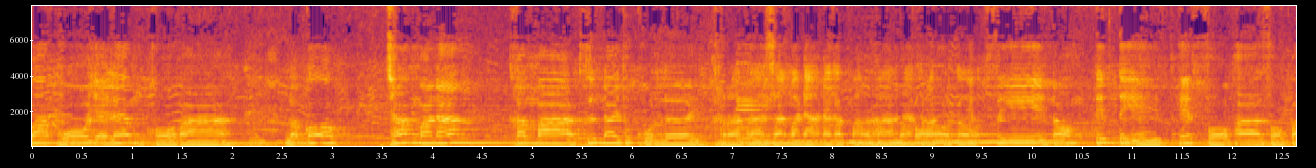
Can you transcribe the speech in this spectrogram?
บางโพยายแลมขอมา แล้วก็ช่างมานะคำมาขึ้นได้ทุกคนเลยครับอ่าสร้างมานะนะครับเหมามาแล้วนะคก็รับแล้วก็ เอฟซีน้องติ๊ตติเพชรโสภาสองใบ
